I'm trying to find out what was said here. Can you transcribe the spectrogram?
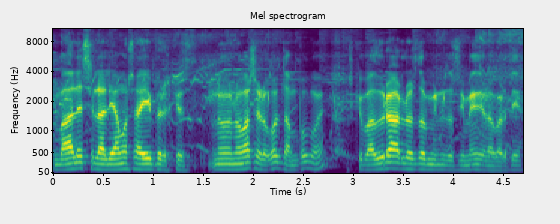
Vale, se la liamos ahí, pero es que no, no va a ser gol tampoco, ¿eh? Es que va a durar los dos minutos y medio la partida.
